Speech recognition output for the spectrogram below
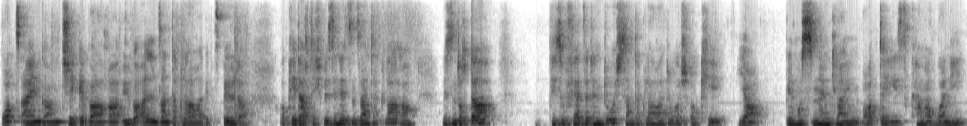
Ortseingang, Che Guevara, überall in Santa Clara gibt es Bilder. Okay, dachte ich, wir sind jetzt in Santa Clara. Wir sind doch da. Wieso fährt er denn durch Santa Clara durch? Okay, ja. Wir mussten einen kleinen Ort, der hieß Camahuani.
